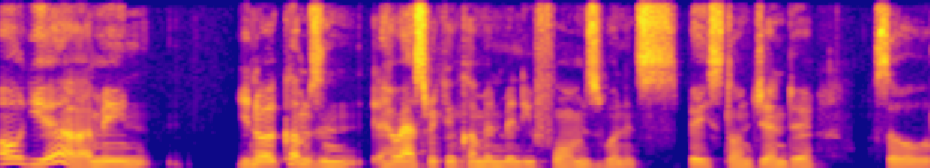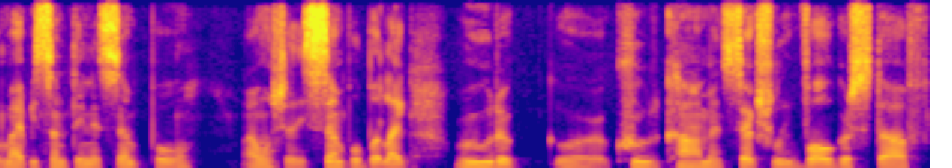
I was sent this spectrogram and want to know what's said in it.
oh yeah i mean you know it comes in harassment can come in many forms when it's based on gender. So it might be something as simple i won't say simple but like rude or, or crude comments sexually vulgar stuff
